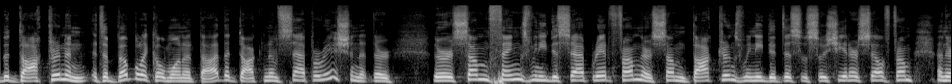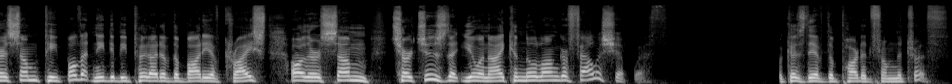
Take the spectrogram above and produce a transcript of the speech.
the doctrine, and it's a biblical one at that, the doctrine of separation. That there, there are some things we need to separate from, there are some doctrines we need to disassociate ourselves from, and there are some people that need to be put out of the body of Christ, or there are some churches that you and I can no longer fellowship with because they have departed from the truth.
